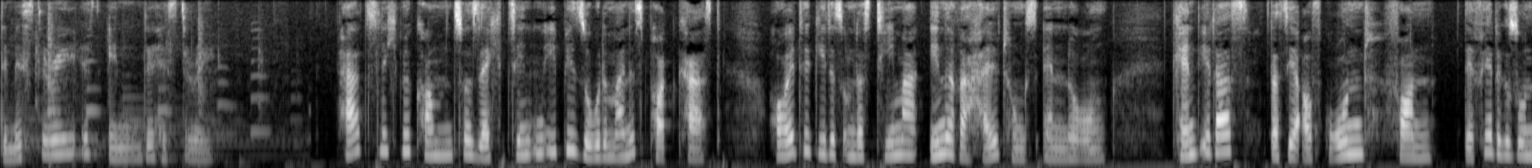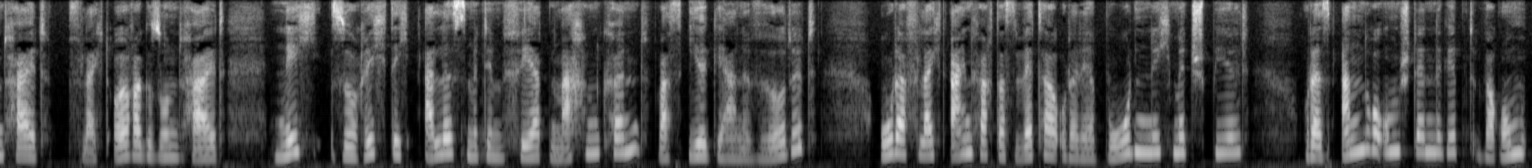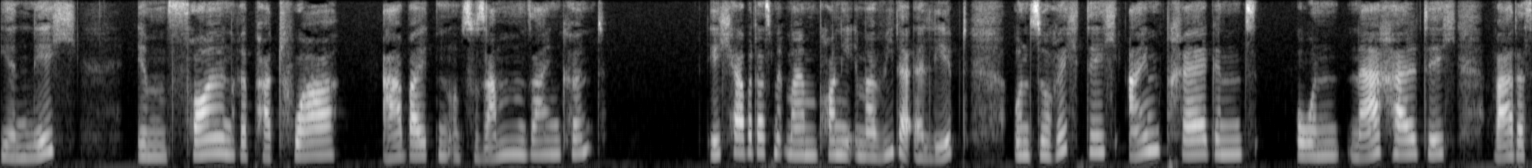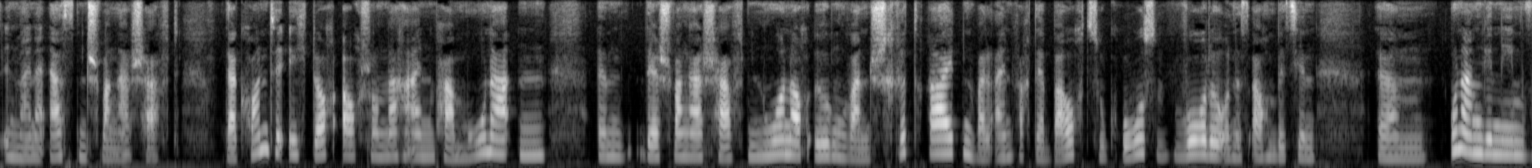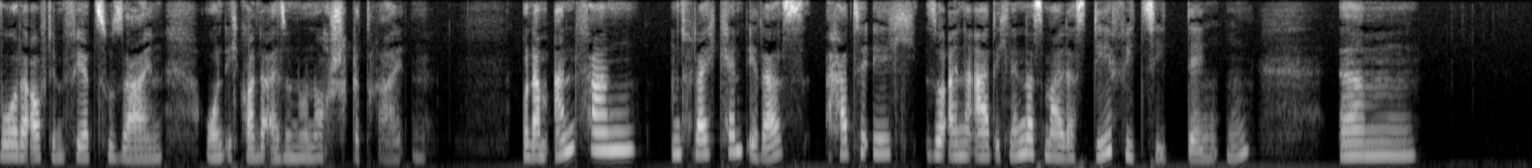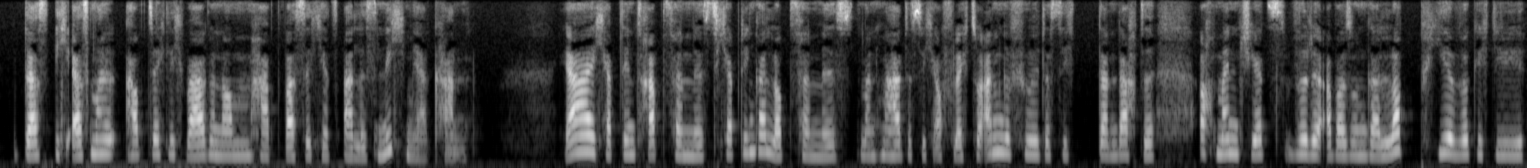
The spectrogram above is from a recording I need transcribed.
The Mystery is in the History. Herzlich willkommen zur 16. Episode meines Podcasts. Heute geht es um das Thema innere Haltungsänderung. Kennt ihr das, dass ihr aufgrund von der Pferdegesundheit, vielleicht eurer Gesundheit, nicht so richtig alles mit dem Pferd machen könnt, was ihr gerne würdet? Oder vielleicht einfach das Wetter oder der Boden nicht mitspielt? Oder es andere Umstände gibt, warum ihr nicht im vollen Repertoire arbeiten und zusammen sein könnt? Ich habe das mit meinem Pony immer wieder erlebt und so richtig einprägend und nachhaltig war das in meiner ersten Schwangerschaft. Da konnte ich doch auch schon nach ein paar Monaten ähm, der Schwangerschaft nur noch irgendwann Schritt reiten, weil einfach der Bauch zu groß wurde und es auch ein bisschen ähm, unangenehm wurde, auf dem Pferd zu sein. Und ich konnte also nur noch Schritt reiten. Und am Anfang, und vielleicht kennt ihr das, hatte ich so eine Art, ich nenne das mal das Defizitdenken, ähm, dass ich erstmal hauptsächlich wahrgenommen habe, was ich jetzt alles nicht mehr kann ja, ich habe den Trab vermisst, ich habe den Galopp vermisst. Manchmal hat es sich auch vielleicht so angefühlt, dass ich dann dachte, ach Mensch, jetzt würde aber so ein Galopp hier wirklich die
